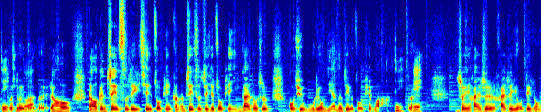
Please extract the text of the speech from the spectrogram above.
对对对对对。然后然后跟这次这些作品，可能这次这些作品应该都是过去五六年的这个作品吧，对对对所以还是还是有这种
